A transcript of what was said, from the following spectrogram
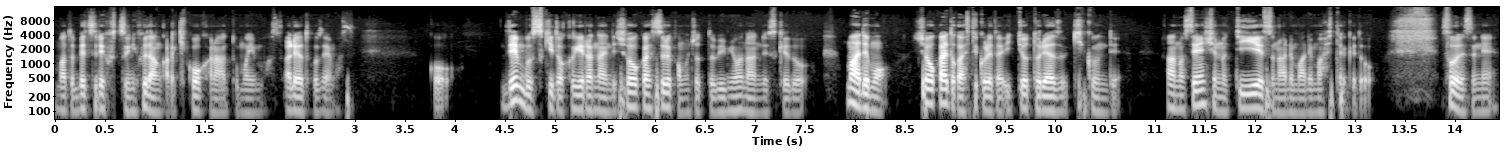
また別で普通に普段から聴こうかなと思います。ありがとうございます。こう、全部好きとは限らないんで紹介するかもちょっと微妙なんですけど、まあでも、紹介とかしてくれたら一応とりあえず聞くんで、あの、先週の TS のあれもありましたけど、そうですね。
